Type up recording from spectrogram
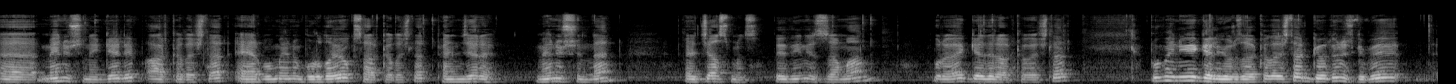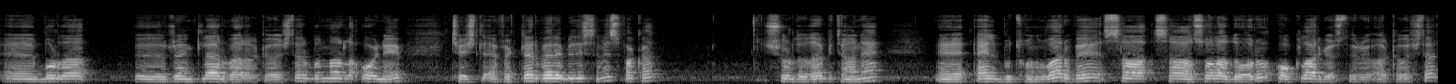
e, menüsüne gelip arkadaşlar eğer bu menü burada yoksa arkadaşlar pencere menüsünden adjustments dediğiniz zaman buraya gelir arkadaşlar. Bu menüye geliyoruz arkadaşlar. Gördüğünüz gibi e, burada e, renkler var arkadaşlar. Bunlarla oynayıp çeşitli efektler verebilirsiniz. Fakat şurada da bir tane e, el butonu var ve sağ sağa sola doğru oklar gösteriyor arkadaşlar.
